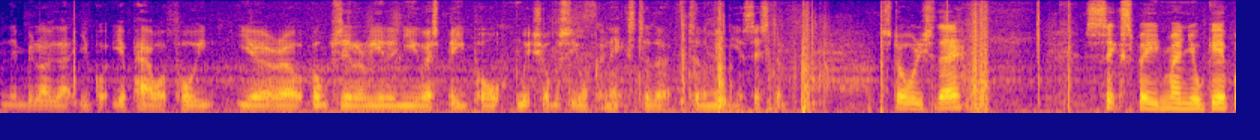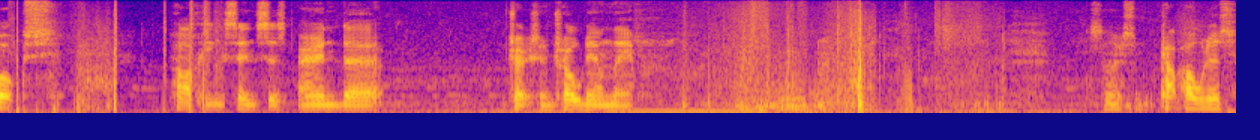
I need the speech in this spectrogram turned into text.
and then below that you've got your PowerPoint your uh, auxiliary and a USB port which obviously all connects to the to the media system. Storage there. Six speed manual gearbox parking sensors and uh, traction control down there. So some cup holders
